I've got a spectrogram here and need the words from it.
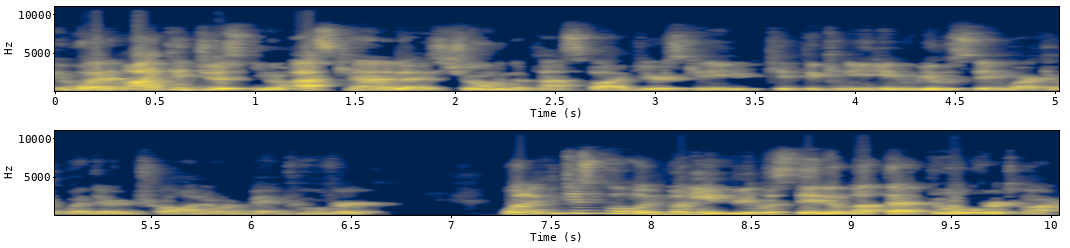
when I could just, you know, as Canada has shown in the past five years, Canadian, the Canadian real estate market, whether in Toronto or in Vancouver, when I could just put my money in real estate and let that grow over time,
